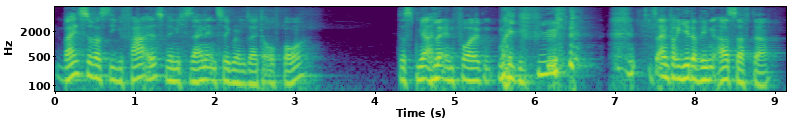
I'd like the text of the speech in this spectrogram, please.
Weißt du, was die Gefahr ist, wenn ich seine Instagram-Seite aufbaue? Dass mir alle entfolgen. Weil gefühlt ist einfach jeder wegen Asaf da.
